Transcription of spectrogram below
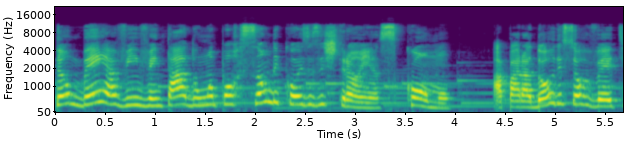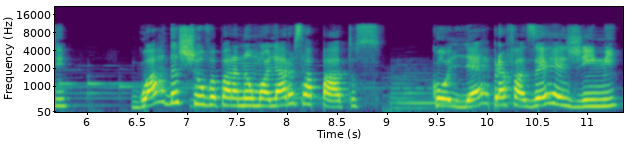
Também havia inventado uma porção de coisas estranhas, como aparador de sorvete, guarda-chuva para não molhar os sapatos, colher para fazer regime,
